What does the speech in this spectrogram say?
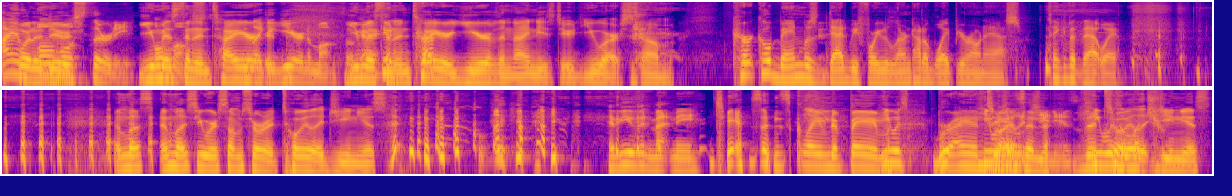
I am What a douche. almost 30. You missed an Almost. In entire- like a year and a month. You okay? missed an Dude, entire year of the '90s, dude. You are scum. Kurt Cobain was dead before you learned how to wipe your own ass. Think of it that way. unless unless you were some sort of toilet genius. Have you even met me? Jansen's claim to fame. He was- Brian he was a- Jansen, genius. the He was a toilet latr- genius.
